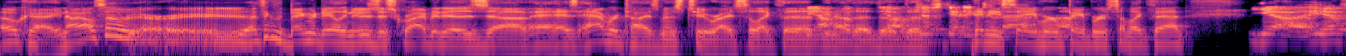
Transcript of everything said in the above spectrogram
Okay. Now, I also, er, I think the Bangor Daily News described it as uh, as advertisements too, right? So, like the yeah, you know the the, yeah, the penny saver uh, paper stuff like that. Yeah, if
